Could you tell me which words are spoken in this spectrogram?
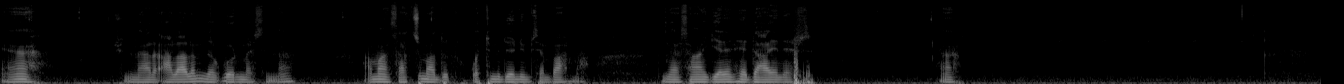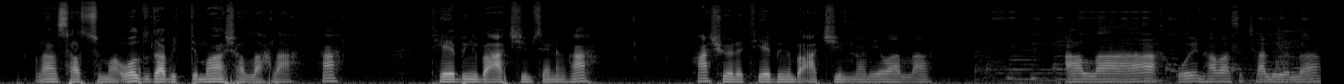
Heh. Şunları alalım da görmesin la. Aman saçma dur. Götümü döneyim sen bakma. Bunlar sana gelen hediyeler. Heh. Lan Satsuma oldu da bitti maşallah la. Ha? Tebini bir açayım senin ha. Ha şöyle tebini bir açayım lan eyvallah. Allah oyun havası çalıyor la.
